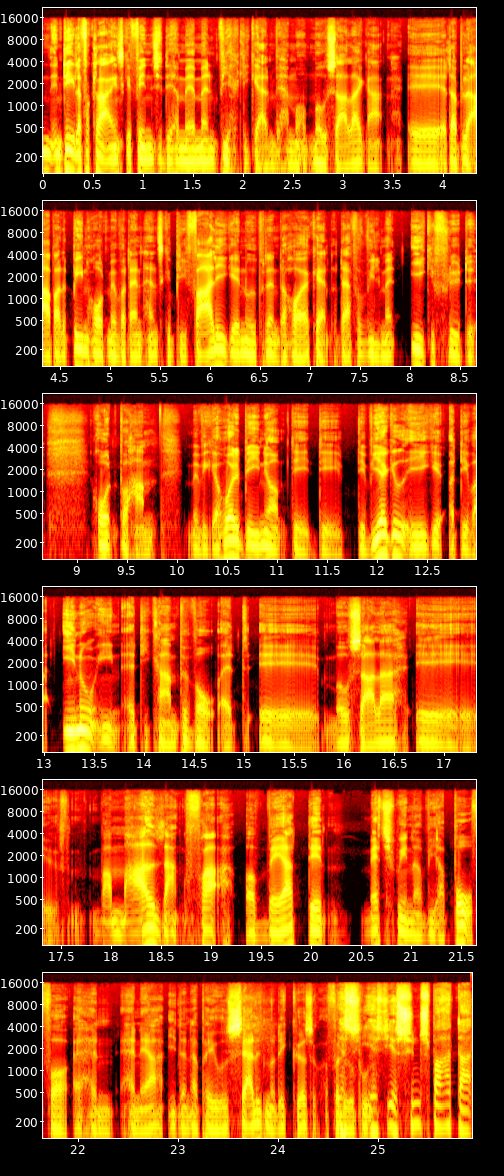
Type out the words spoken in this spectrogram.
en del af forklaringen skal findes i det her med, at man virkelig gerne vil have Mo Salah i gang. Øh, der blev arbejdet benhårdt med, hvordan han skal blive farlig igen ude på den der højre kant, og derfor vil man ikke flytte rundt på ham. Men vi kan hurtigt blive enige om, at det, det, det virkede ikke, og det var endnu en af de kampe, hvor at øh, Mo Salah øh, var meget langt fra at være den matchwinner, vi har brug for, at han, han er i den her periode, særligt når det ikke kører så godt for jeg, Liverpool. Jeg, jeg synes bare, at der,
